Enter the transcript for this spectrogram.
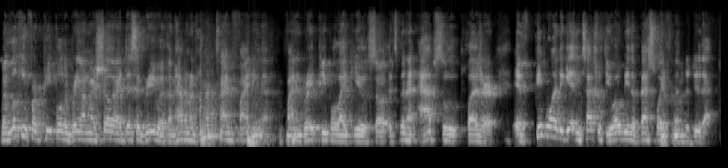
been looking for people to bring on my show that i disagree with i'm having a hard time finding them i'm finding great people like you so it's been an absolute pleasure if people wanted to get in touch with you what would be the best way for them to do that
